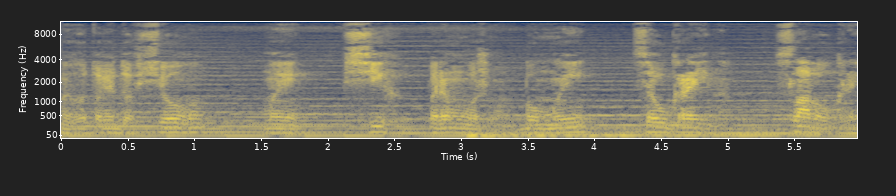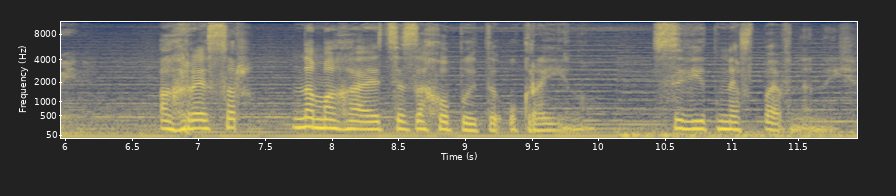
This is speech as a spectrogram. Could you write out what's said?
ми готові до всього. Ми всіх переможемо, бо ми це Україна. Слава Україні! Агресор намагається захопити Україну. Світ не впевнений.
